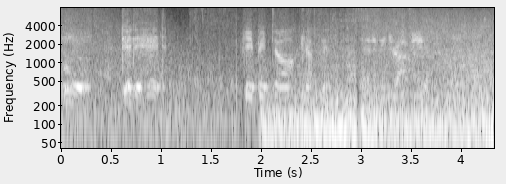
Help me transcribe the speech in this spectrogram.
More. Dead ahead. Keep it dark, Captain. Enemy dropship.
